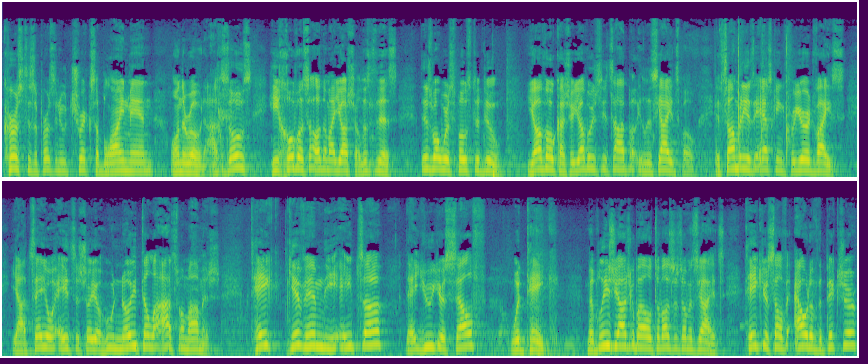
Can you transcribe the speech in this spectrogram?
Cursed is a person who tricks a blind man on the road. Listen to this. This is what we're supposed to do. If somebody is asking for your advice, Take, give him the etza that you yourself would take. Take yourself out of the picture.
